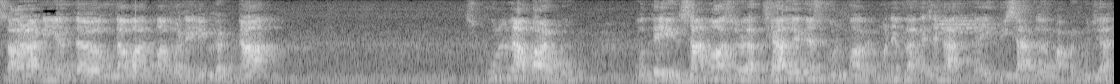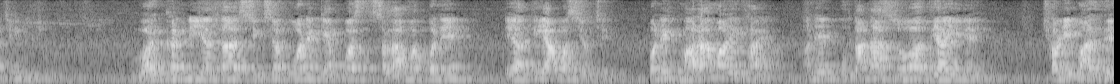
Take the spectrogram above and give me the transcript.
શાળાની અંદર અમદાવાદમાં બનેલી ઘટના, સ્કૂલના બાળકો પોતે હિંસાનો આશરો હથિયાર લઈને સ્કૂલમાં આવે. મને એમ લાગે છે કે આ કઈ દિશા તરફ આપણે ગુજરાત જઈ રહ્યું છે. વર્ગખંડની અંદર શિક્ષકો અને કેમ્પસ સલામત બને એ અતિ આવશ્યક છે. પણ એક મારામારી થાય અને પોતાના સ્વ અધ્યાયીને છડી મારી દે.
